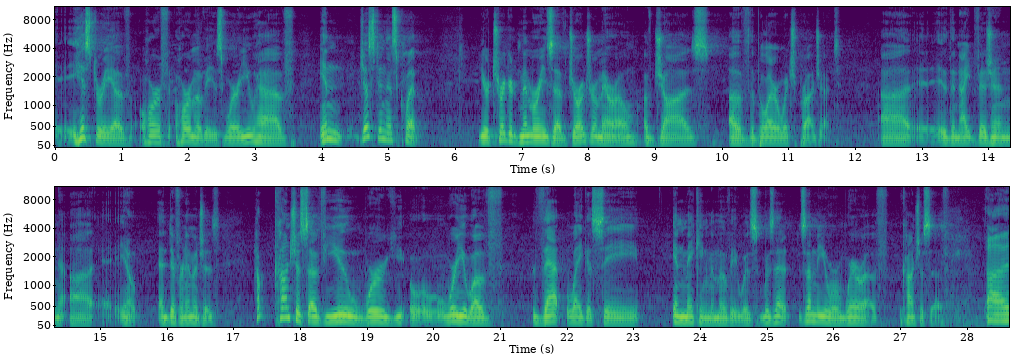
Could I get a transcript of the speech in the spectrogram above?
history of horror, horror movies where you have, in just in this clip, you're triggered memories of George Romero, of Jaws, of the Blair Witch Project, uh, the night vision, uh, you know, and different images. How conscious of you were you were you of that legacy in making the movie? Was was that something you were aware of, conscious of? Uh,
